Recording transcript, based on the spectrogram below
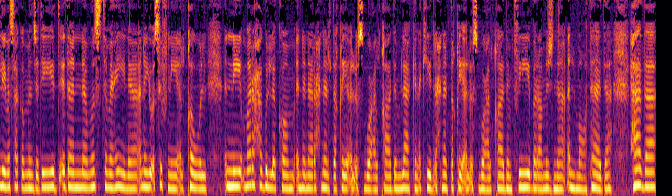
يسعد لي مساكم من جديد. إذا مستمعينا أنا يؤسفني القول أني ما راح أقول لكم أننا راح نلتقي الأسبوع القادم لكن أكيد راح نلتقي الأسبوع القادم في برامجنا المعتادة. هذا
